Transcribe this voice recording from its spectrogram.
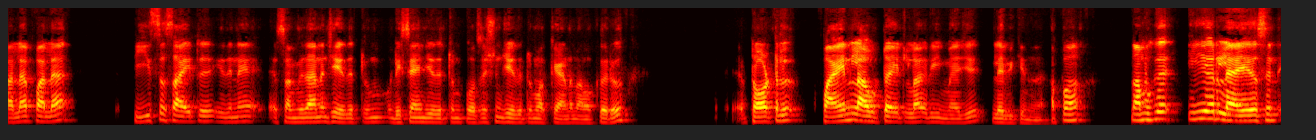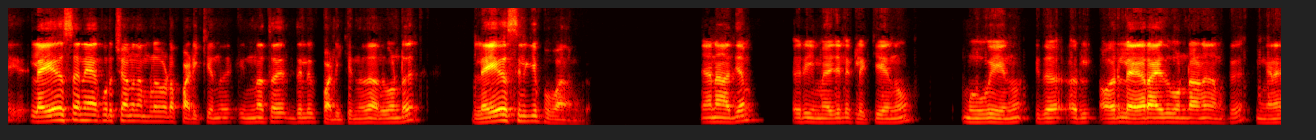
പല പല പീസസ് ആയിട്ട് ഇതിനെ സംവിധാനം ചെയ്തിട്ടും ഡിസൈൻ ചെയ്തിട്ടും പൊസിഷൻ ചെയ്തിട്ടും ഒക്കെയാണ് നമുക്കൊരു ടോട്ടൽ ഫൈനൽ ഔട്ട് ആയിട്ടുള്ള ഒരു ഇമേജ് ലഭിക്കുന്നത്. അപ്പോൾ നമുക്ക് ഈ ഒരു ലെയേഴ്സിന് ലെയേഴ്സിനെ കുറിച്ചാണ് നമ്മളിവിടെ പഠിക്കുന്നത് ഇന്നത്തെ ഇതിൽ പഠിക്കുന്നത്. അതുകൊണ്ട് ലെയേഴ്സിലേക്ക് പോവാം നമുക്ക്. ഞാൻ ആദ്യം ഒരു ഇമേജിൽ ക്ലിക്ക് ചെയ്യുന്നു മൂവ് ചെയ്യുന്നു. ഇത് ഒരു ഒരു ലെയർ ആയതുകൊണ്ടാണ് നമുക്ക് ഇങ്ങനെ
